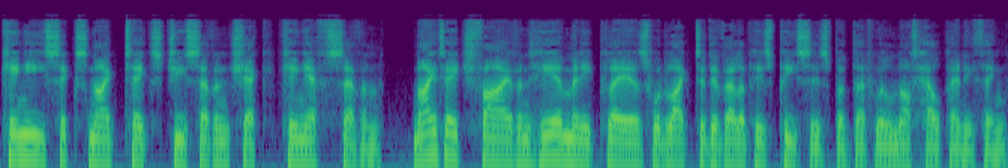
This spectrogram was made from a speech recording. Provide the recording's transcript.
king e6 knight takes g7 check. King f7, Knight h5 and here many players would like to develop his pieces but that will not help anything,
